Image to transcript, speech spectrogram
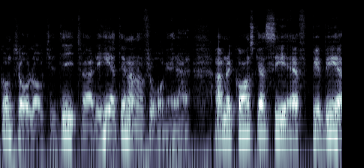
kontroll av kreditvärdighet är en annan fråga i det här. Amerikanska CFPB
